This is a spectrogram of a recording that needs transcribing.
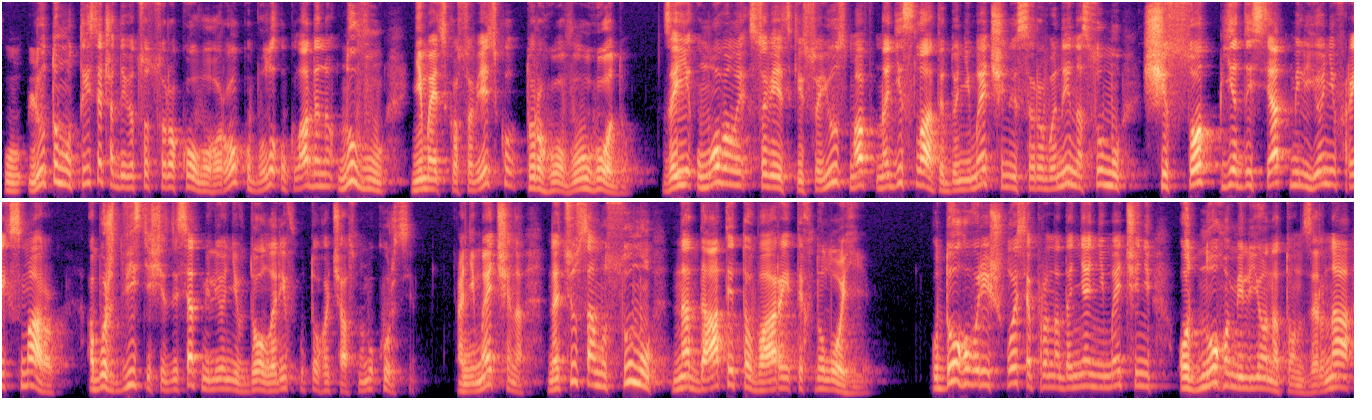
У лютому 1940 року було укладено нову німецько-совєтську торгову угоду. За її умовами, Совєтський Союз мав надіслати до Німеччини сировини на суму 650 мільйонів рейхсмарок або ж 260 мільйонів доларів у тогочасному курсі. А Німеччина на цю саму суму надати товари і технології. У договорі йшлося про надання Німеччині 1 мільйона тонн зерна,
